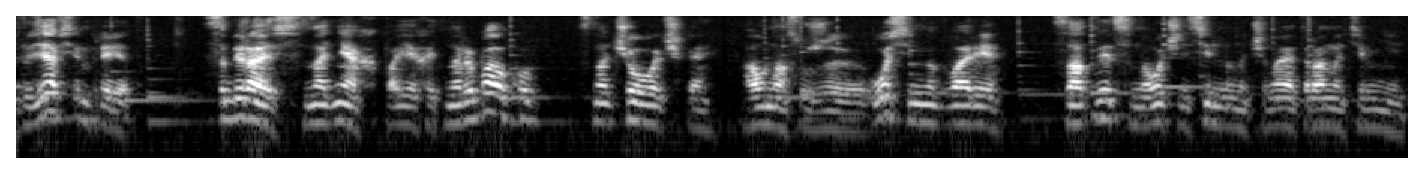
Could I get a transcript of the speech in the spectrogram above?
Друзья, всем привет! Собираюсь на днях поехать на рыбалку с ночевочкой, а у нас уже осень на дворе, соответственно, очень сильно начинает рано темнеть.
